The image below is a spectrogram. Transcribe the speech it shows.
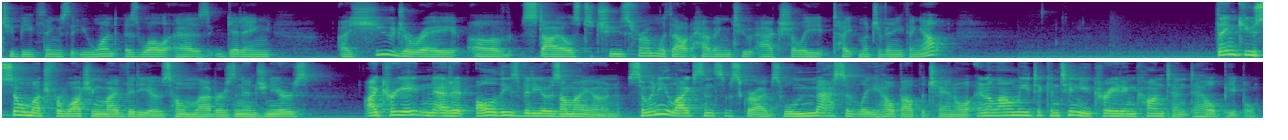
to be things that you want, as well as getting a huge array of styles to choose from without having to actually type much of anything out. Thank you so much for watching my videos, home labbers and engineers. I create and edit all of these videos on my own, so any likes and subscribes will massively help out the channel and allow me to continue creating content to help people.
